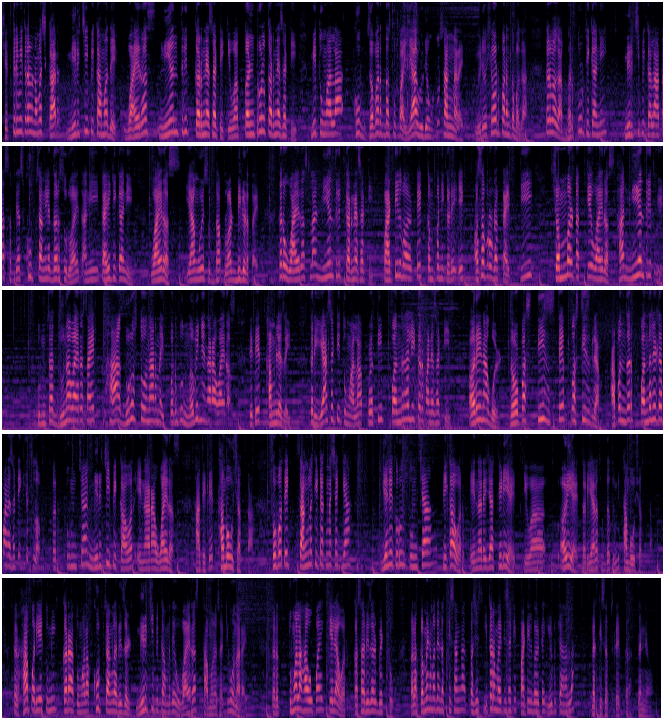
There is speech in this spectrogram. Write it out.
शेतकरी मित्रांनो नमस्कार. मिरची पिकामध्ये व्हायरस नियंत्रित करण्यासाठी किंवा कंट्रोल करण्यासाठी मी तुम्हाला खूप जबरदस्त उपाय या व्हिडिओमधून सांगणार आहे. व्हिडिओ शेवटपर्यंत बघा. तर बघा भरपूर ठिकाणी मिरची पिकाला आता सध्या खूप चांगले दर सुरू आहेत आणि काही ठिकाणी व्हायरस यामुळे सुद्धा प्लॉट बिघडत आहेत. तर व्हायरसला नियंत्रित करण्यासाठी पाटील बायोटेक कंपनीकडे एक असं प्रोडक्ट आहे की शंभर टक्के व्हायरस हा नियंत्रित होईल. तुमचा जुना व्हायरस आहे हा दुरुस्त होणार नाही परंतु नवीन येणारा व्हायरस तेथे थांबल्या जाईल. तर यासाठी तुम्हाला प्रति पंधरा लिटर पाण्यासाठी अरेना गोल्ड जवळपास तीस ते पस्तीस ग्रॅम आपण जर पंधरा लिटर पाण्यासाठी घेतलं तर तुमच्या मिरची पिकावर येणारा व्हायरस हा तिथे थांबवू शकता. सोबत एक चांगलं कीटकनाशक घ्या जेणेकरून तुमच्या पिकावर येणारे ज्या किडी आहेत किंवा अळी आहेत तर याला सुद्धा तुम्ही थांबवू शकता. तर हा पर्याय तुम्ही करा तुम्हाला खूप चांगला रिझल्ट मिरची पिकामध्ये व्हायरस थांबवण्यासाठी होणार आहे. तर तुम्हाला हा उपाय केल्यावर कसा रिझल्ट भेटतो मला कमेंटमध्ये नक्की सांगा. तसेच इतर माहितीसाठी पाटील बायोटेक यूट्यूब चॅनलला नक्की सबस्क्राईब करा. धन्यवाद.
